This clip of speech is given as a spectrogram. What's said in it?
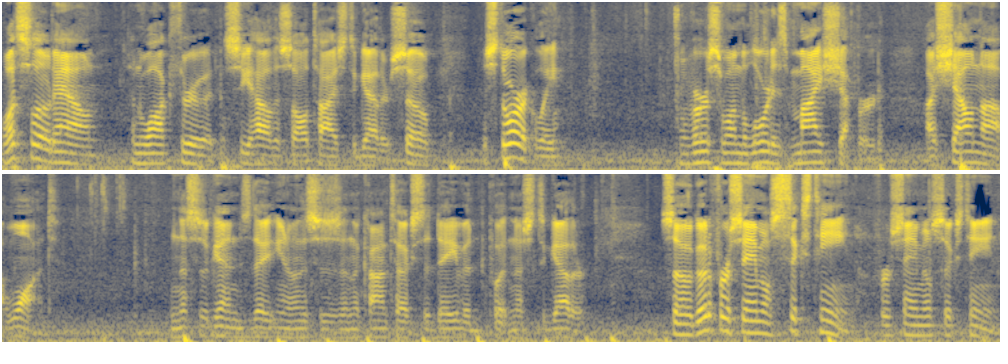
let's slow down and walk through it and see how this all ties together. So, historically, verse 1, the Lord is my shepherd, I shall not want. And this is again, you know, this is in the context of David putting us together. So go to 1 Samuel 16. 1 Samuel 16.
